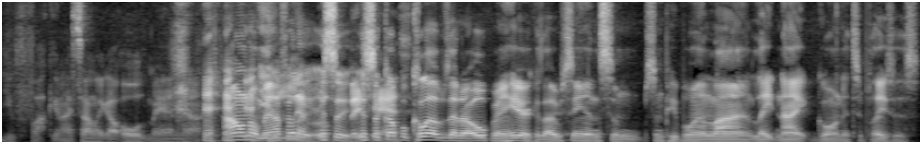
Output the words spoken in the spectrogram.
You fucking. I sound like an old man now. I don't know, man. I feel like it's a it's a couple clubs that are open here because I was seeing some some people in line late night going into places,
